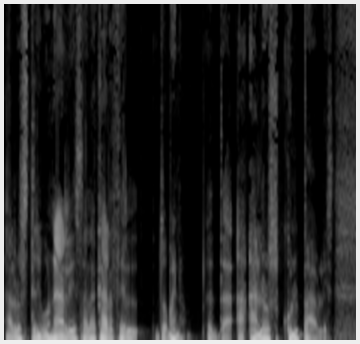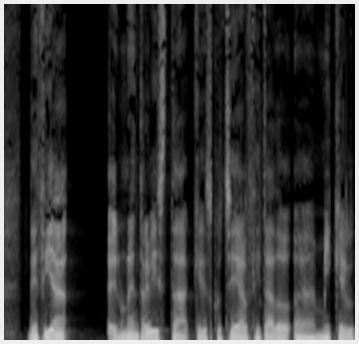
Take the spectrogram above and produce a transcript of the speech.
a los tribunales, a la cárcel, bueno, a, a los culpables. Decía en una entrevista que escuché al citado uh, Miquel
